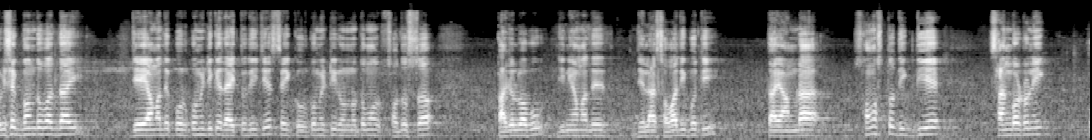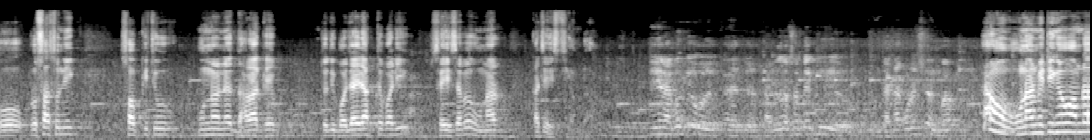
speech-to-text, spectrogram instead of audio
অভিষেক বন্দ্যোপাধ্যায় যে আমাদের কোর কমিটিকে দায়িত্ব দিয়েছে, সেই কোর কমিটির অন্যতম সদস্য কাজলবাবু যিনি আমাদের জেলার সভাধিপতি। তাই আমরা সমস্ত দিক দিয়ে সাংগঠনিক ও প্রশাসনিক সব কিছু উন্নয়নের ধারাকে যদি বজায় রাখতে পারি, সেই হিসাবে ওনার কাছে এসেছি আমরা। হ্যাঁ ওনার মিটিংয়েও আমরা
